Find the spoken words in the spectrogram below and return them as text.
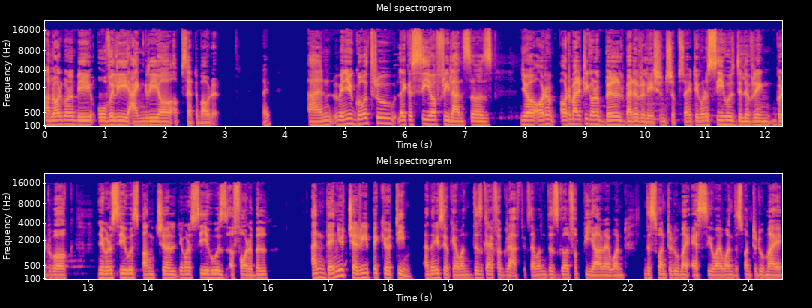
I'm not going to be overly angry or upset about it. Right. And when you go through like a sea of freelancers, you're auto- automatically going to build better relationships, right? You're going to see who's delivering good work. You're going to see who's punctual. You're going to see who's affordable. And then you cherry pick your team. And then you say, okay, I want this guy for graphics. I want this girl for PR. I want this one to do my SEO. I want this one to do my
